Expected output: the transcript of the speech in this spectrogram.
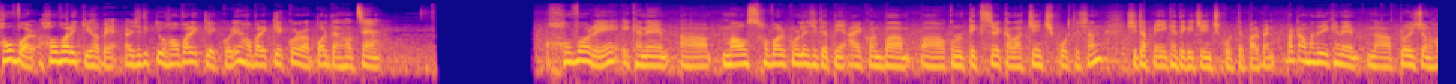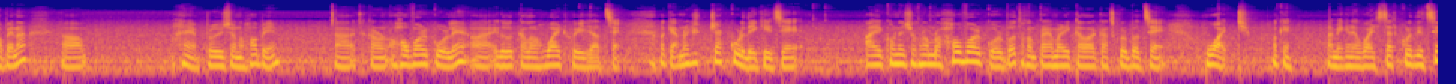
হভার হভারে কী হবে? আমি যদি একটু হভারে ক্লিক করি হভারে ক্লিক করার পর দেন হচ্ছে হভারে এখানে মাউস হভার করলে যদি আপনি আইকন বা কোনো টেক্সটের কালার চেঞ্জ করতে চান সেটা আপনি এখান থেকে চেঞ্জ করতে পারবেন। বাট আমাদের এখানে প্রয়োজন হবে না। হ্যাঁ প্রয়োজন হবে। কারণ হভার করলে এগুলো কালার হোয়াইট হয়ে যাচ্ছে। ওকে আমরা একটু চেক করে দেখি যে আইকনে যখন আমরা হভার করব, তখন প্রাইমারি কালার কাজ করব হচ্ছে হোয়াইট ওকে আমি এখানে হোয়াইট সেট করে দিচ্ছি।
